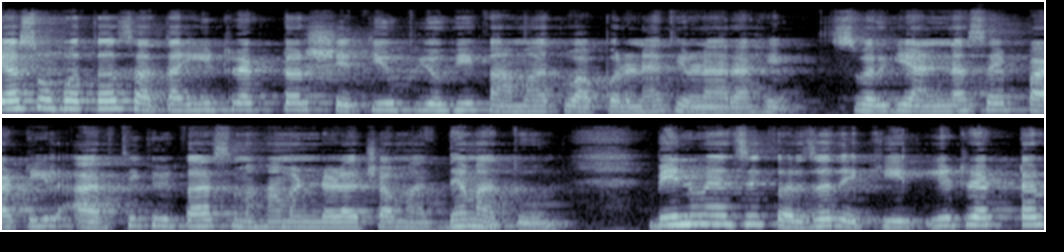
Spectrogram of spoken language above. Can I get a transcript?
यासोबतच आता ई ट्रॅक्टर शेती उपयोगी कामात वापरण्यात येणार आहे. स्वर्गीय अण्णासाहेब पाटील आर्थिक विकास महामंडळाच्या माध्यमातून बिनव्याजी कर्ज देखील ई ट्रॅक्टर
